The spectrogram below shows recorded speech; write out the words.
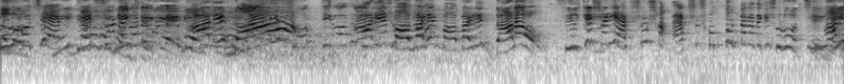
শুরু হচ্ছে দেড়শো টাকা থেকে আরে না! সত্যি কথা আরে বাবারে, বাবারে, দাঁড়াও। সিল্কের শাড়ি 100 170 টাকা থেকে শুরু হচ্ছে। আরে।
